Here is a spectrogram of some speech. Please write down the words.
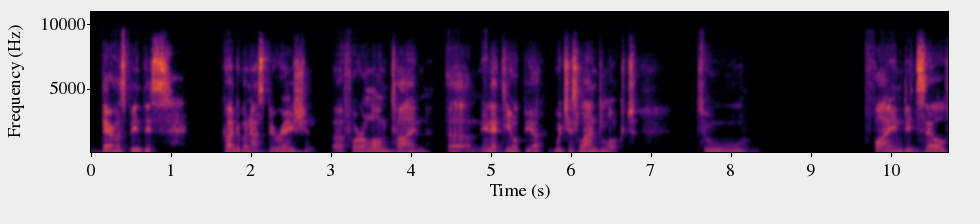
there has been this kind of an aspiration uh, for a long time um, in Ethiopia, which is landlocked, to find itself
